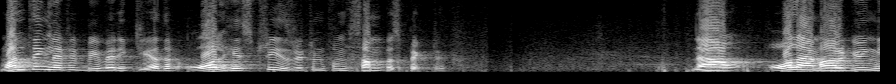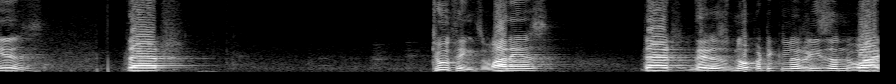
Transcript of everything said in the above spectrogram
one thing let it be very clear that all history is written from some perspective now all i'm arguing is that two things one is that there is no particular reason why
